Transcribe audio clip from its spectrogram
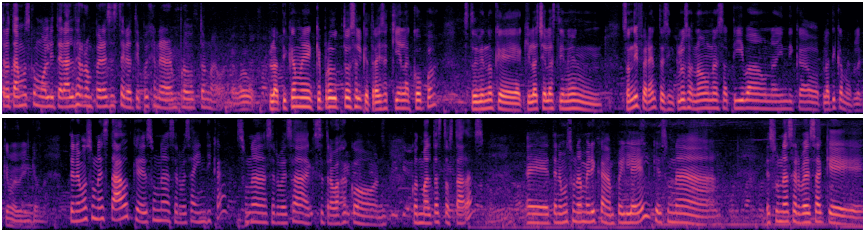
tratamos como literal de romper ese estereotipo y generar un producto nuevo. Platícame qué producto es el que traes aquí en la copa. Estoy viendo que aquí las chelas tienen, son diferentes incluso, ¿no? Una sativa, una índica, o platícame, platícame bien qué onda. Tenemos una Stout, que es una cerveza índica, es una cerveza que se trabaja con, con maltas tostadas. Eh, tenemos una American Pale Ale, que es una, es una cerveza que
